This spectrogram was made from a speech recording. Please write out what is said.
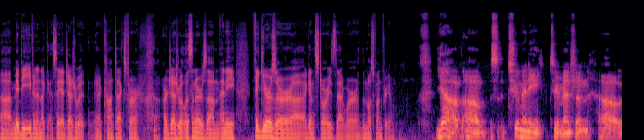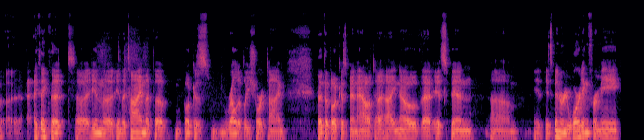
Uh, maybe even in like say a Jesuit uh, context for our Jesuit listeners. Um, any figures or uh, again stories that were the most fun for you? Yeah, uh, too many to mention. Uh, I think that uh, in the in the time that the book is relatively short time that the book has been out, I, I know that it's been um, it, has been rewarding for me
